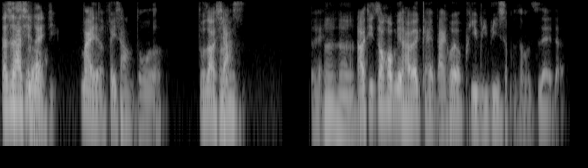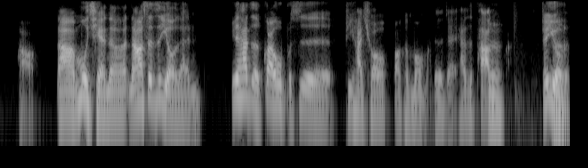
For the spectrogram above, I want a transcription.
但是他现在已经卖的非常多了，多到吓死。对，嗯哼。然后听说后面还会改版，会有 PVP 什么什么之类的。好，那目前呢，然后甚至有人，因为他的怪物不是皮卡丘宝可梦嘛，对不对？他是帕鲁嘛，嗯、所以有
